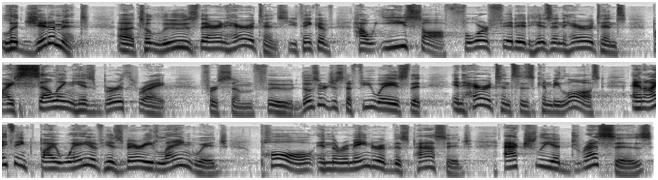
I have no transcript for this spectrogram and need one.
legitimate. Uh, to lose their inheritance. You think of how Esau forfeited his inheritance by selling his birthright for some food. Those are just a few ways that inheritances can be lost. And I think by way of his very language, Paul, in the remainder of this passage, actually addresses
